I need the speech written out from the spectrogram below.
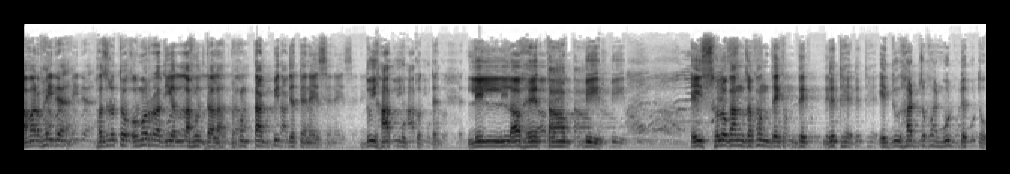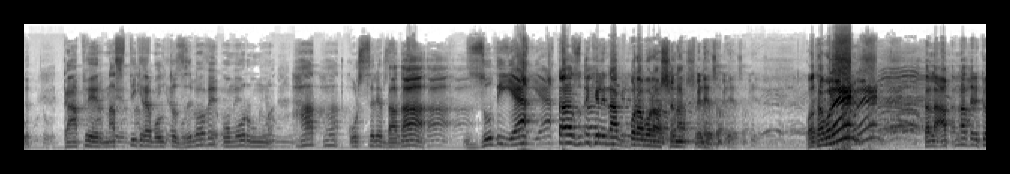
আমার ভাইরা হজরত ওমর রাদি আল্লাহ তখন তাকবীর দিতেন দুই হাত মুঠ করতেন। লিল্লাহে তাকবীর। এই স্লোগান যখন দেখ- এই দুই হাত যখন মুঠ দেখতো, কাফের নাস্তিকরা বলতো, যেভাবে ওমর হাত মুঠ করছে রে দাদা, যদি একটা যদি খেলে নাক বরাবর আসে, নাক ফেলে যাবে। কথা বলেন? তাহলে আপনাদেরকে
